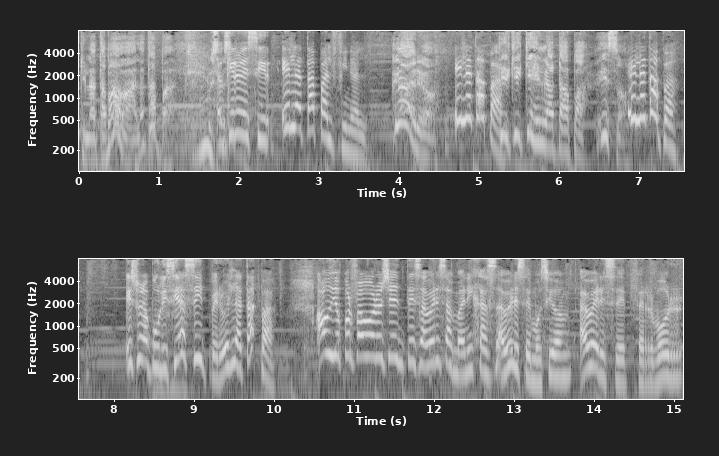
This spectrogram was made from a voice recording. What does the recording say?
que la tapaba, la tapa. Es eso. Quiero decir, es la tapa al final. Claro. Es la tapa. ¿Qué, qué, qué es la tapa? Eso. Es la tapa. Es una publicidad, sí, pero es la tapa. Audio, por favor, oyentes, a ver esas manijas, a ver esa emoción, a ver ese fervor,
